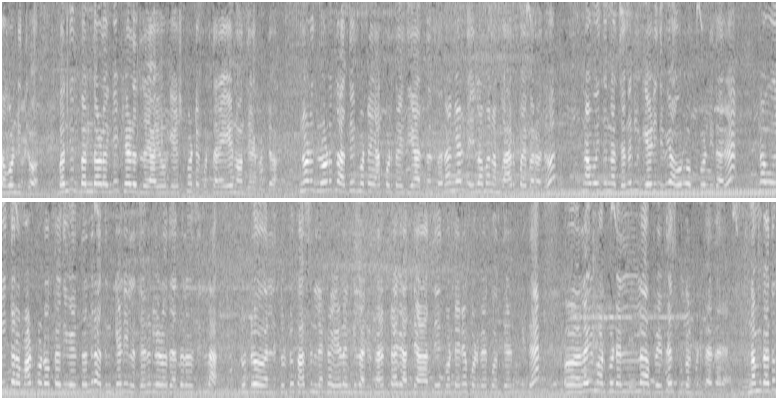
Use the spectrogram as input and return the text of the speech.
ತೊಗೊಂಡಿದ್ರು. ಬಂದಿದ್ದು ಬಂದವಳಂಗೆ ಕೇಳಿದ್ಲು ಇವ್ರಿಗೆ ಎಷ್ಟು ಮೊಟ್ಟೆ ಕೊಡ್ತಾರೆ, ಏನು ಅಂತ ಹೇಳ್ಬಿಟ್ಟು. ನೋಡಿದ್, ನೋಡಿದ್ಲು, ಹದಿನೈದು ಮೊಟ್ಟೆ ಯಾಕೆ ಕೊಡ್ತಾ ಇದೆಯಾ ಅಂತಂದು. ನಾನು ಹೇಳಿದೆ, ಇಲ್ಲಮ್ಮ, ನಮ್ಗೆ ಆರು ರೂಪಾಯಿ ಬರೋದು. ನಾವು ಇದನ್ನು ಜನಗಳಿಗೆ ಹೇಳಿದ್ದೀವಿ ಅವರು ಒಪ್ಕೊಂಡಿದ್ದಾರೆ. ನಾವು ಈ ಥರ ಮಾಡ್ಕೊಂಡು ಹೋಗ್ತಾ ಇದ್ದೀವಿ ಅಂತಂದರೆ ಅದನ್ನ ಕೇಳಿಲ್ಲ ಜನಗಳು ಹೇಳೋದು ಅದರ ಇಲ್ಲ. ದುಡ್ಡು, ಅಲ್ಲಿ ದುಡ್ಡು ಕಾಸಿನ ಲೆಕ್ಕ ಹೇಳೋಂಗಿಲ್ಲ, ನೀವು ಕರೆಕ್ಟಾಗಿ ಹತ್ತು ಹದಿನೈದು ಮೊಟ್ಟೆನೇ ಕೊಡಬೇಕು ಅಂತ ಹೇಳ್ಬಿಟ್ಟಿದೆ. ಲೈವ್ ಮಾಡ್ಕೊಂಡು ಎಲ್ಲ ಫೇಸ್ಬುಕ್ಕಲ್ಲಿ ಬಿಡ್ತಾ ಇದ್ದಾರೆ. ನಮಗದು ಅದು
